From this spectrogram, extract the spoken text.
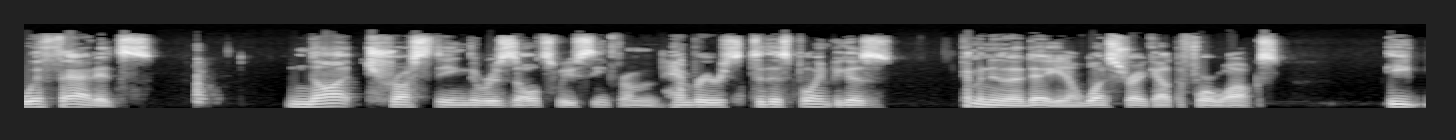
with that, it's not trusting the results we've seen from Hembree to this point because coming into the day, you know, one strikeout to four walks he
